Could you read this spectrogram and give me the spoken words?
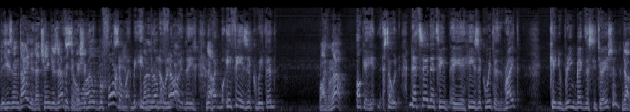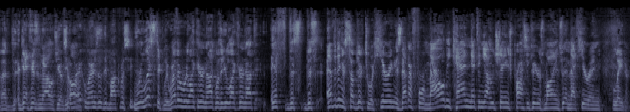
he's indicted. That changes everything. So they should know beforehand. So, Let know no, before. no, they, no. But if he is acquitted, well, I don't know. Okay, so let's say that he he's acquitted, right? Can you bring back the situation? No, that again, his analogy of the so arm. Where, where's the democracy? Realistically, whether we like it or not, whether you like it or not, if this this everything is subject to a hearing, is that a formality? Can Netanyahu change prosecutors' minds in that hearing later?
